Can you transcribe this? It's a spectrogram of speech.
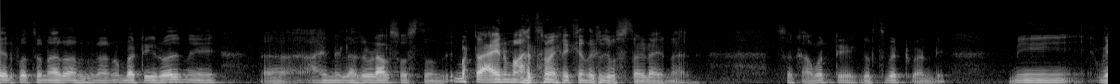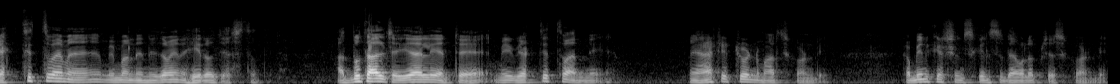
చేరిపోతున్నారు అనుకున్నాను బట్ ఈ రోజుని ఆయన ఇలా చూడాల్సి వస్తుంది. బట్ ఆయన మాత్రమే కిందకు చూస్తాడు ఆయన. సో కాబట్టి గుర్తుపెట్టుకోండి. మీ వ్యక్తిత్వమే మిమ్మల్ని నిజమైన హీరో చేస్తుంది. అద్భుతాలు చేయాలి అంటే మీ వ్యక్తిత్వాన్ని మీ యాటిట్యూడ్ని మార్చుకోండి. కమ్యూనికేషన్ స్కిల్స్ డెవలప్ చేసుకోండి.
